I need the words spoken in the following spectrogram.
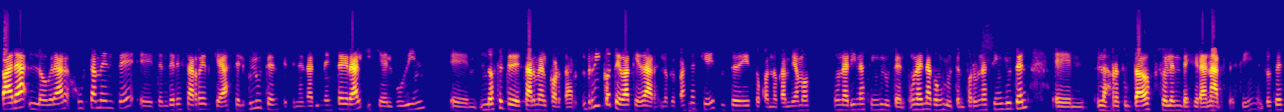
Para lograr justamente eh, tender esa red que hace el gluten, que tiene la harina integral, y que el budín eh, no se te desarme al cortar. Rico te va a quedar, lo que pasa es que sucede eso, cuando cambiamos una harina sin gluten, una harina con gluten por una sin gluten, eh, los resultados suelen desgranarse, ¿sí? Entonces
